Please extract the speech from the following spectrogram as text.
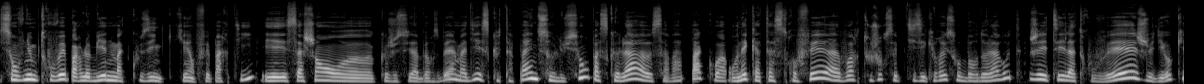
Ils sont venus me trouver par le biais de ma cousine qui en fait partie. Et sachant euh, que je suis à Bursby, elle m'a dit Est-ce que tu n'as pas une solution? Parce que là, euh, ça va pas quoi. On est catastrophé à avoir toujours ces petits écureuils sur le bord de la route. J'ai été la trouver. Je lui ai dit Ok,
